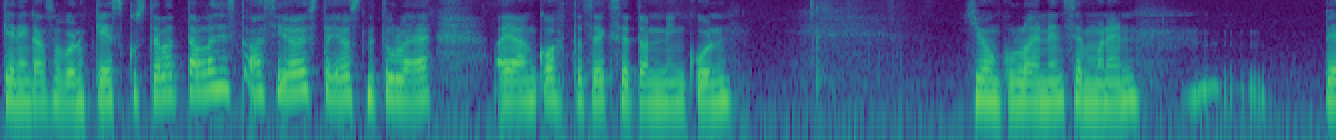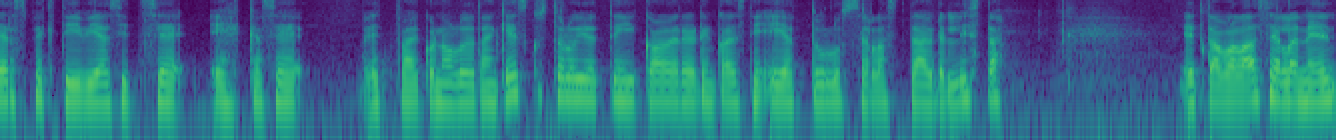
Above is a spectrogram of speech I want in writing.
kenen kanssa on voinut keskustella tällaisista asioista, jos ne tulee ajankohtaiseksi, että on niin kuin jonkunlainen semmoinen perspektiivi ja sitten se ehkä se, että vaikka on ollut jotain keskustelua joidenkin gallerioiden kanssa, niin ei ole tullut sellaista täydellistä että tavallaan sellainen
